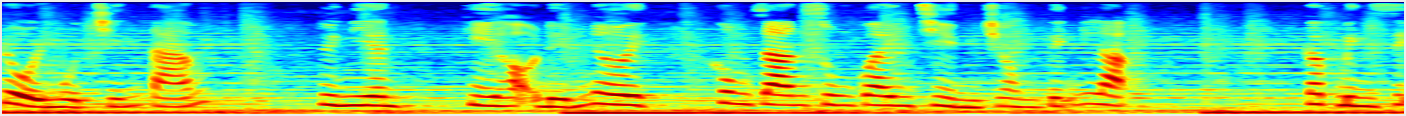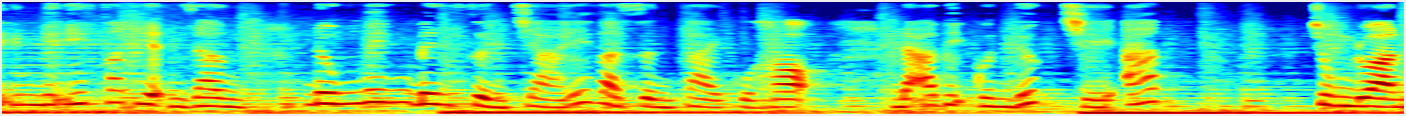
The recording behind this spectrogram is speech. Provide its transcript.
đồi 198. Tuy nhiên, khi họ đến nơi, không gian xung quanh chìm trong tĩnh lặng. Các binh sĩ Mỹ phát hiện rằng đồng minh bên sườn trái và sườn phải của họ đã bị quân Đức chế áp. Trung đoàn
